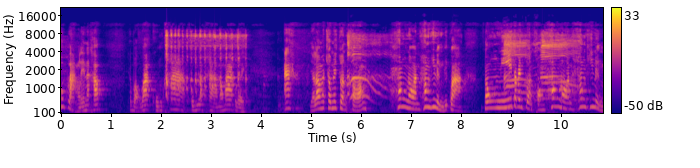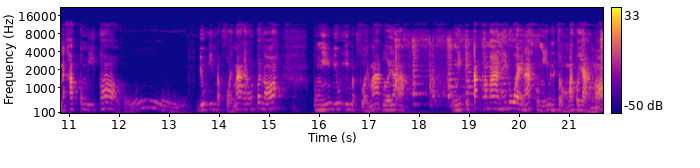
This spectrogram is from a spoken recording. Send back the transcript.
ทุกๆหลังเลยนะครับ จะบอกว่าคุ้มค่าคุ้มราคามากๆเลยอะเดี๋ยวเรามาชมในส่วนของห้องนอนห้องที่หนึ่งดีกว่า ตรงนี้จะเป็นส่วนของห้องนอนห้องที่หนึ่งนะครับ ตรงนี้ก็โอ้โหบิวอินแบบสวยมากเลยนะคุณเปิ้ลเนาะ ตรงนี้บิวอินแบบสวยมากเลยอะตรงนี้ติดตั้งผ้าม่านให้ด้วยนะ ตรงนี้เป็นในส่วนของบ้านตัวอย่างเนาะ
